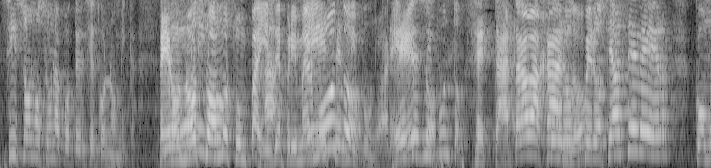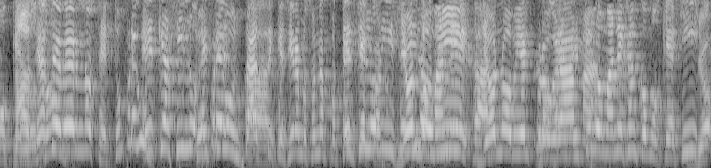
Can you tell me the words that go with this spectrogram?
sí somos una potencia económica. pero Lo no único- somos un país Ah, de primer ese mundo. Es mi punto. Por ese es mi punto. Se está trabajando. Pero, pero se hace ver como que no, lo se hace somos. ver, no sé. Tú preguntas. Es que así lo- Tú es que- preguntaste Ay, que si éramos una potencia Es que lo dicen Yo y no lo vi, manejan. Yo no vi el programa. es que lo manejan como que aquí Yo-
